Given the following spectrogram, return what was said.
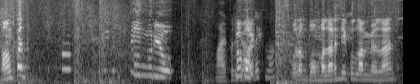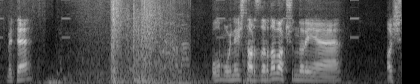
Kanka Beyin vuruyor. Viper'ı Baba. gördük mü? Oğlum bombalarını niye kullanmıyorsun lan Mete? Oğlum oynayış tarzlarına bak şunların ya. Aşı,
